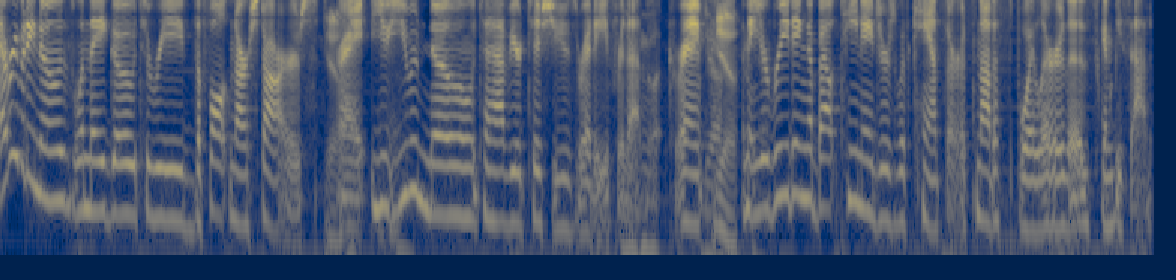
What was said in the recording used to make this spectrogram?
everybody knows when they go to read The Fault in Our Stars, Yeah. right? You you know to have your tissues ready for that book, right? Yeah. I mean, you're reading about teenagers with cancer. It's not a spoiler that it's going to be sad.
